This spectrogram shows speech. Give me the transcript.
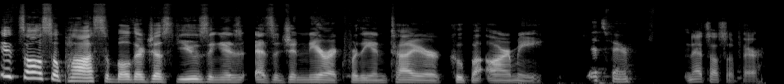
It's also possible they're just using it as a generic for the entire Koopa army. That's fair. That's also fair.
